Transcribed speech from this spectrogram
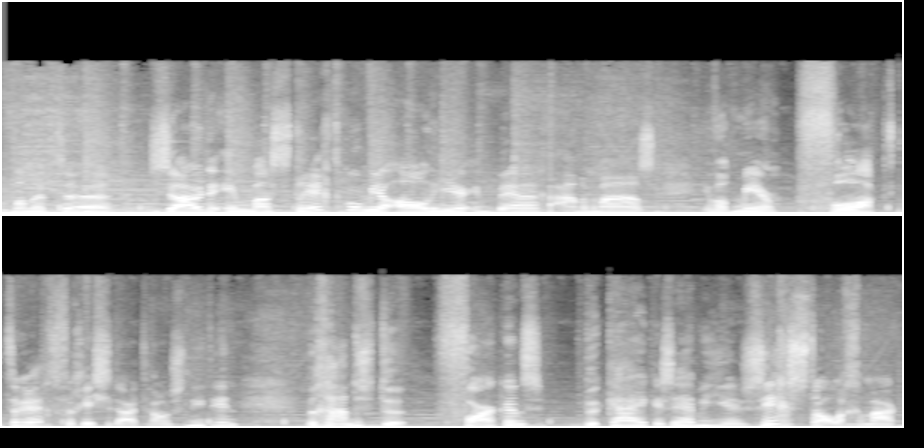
Nou, van het eh, zuiden in Maastricht kom je al hier in Berg aan de Maas in wat meer vlakte terecht. Vergis je daar trouwens niet in. We gaan dus de varkens bekijken. Ze hebben hier zichtstallen gemaakt.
